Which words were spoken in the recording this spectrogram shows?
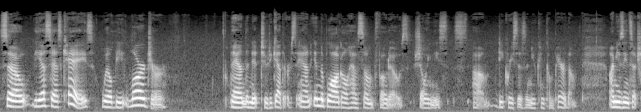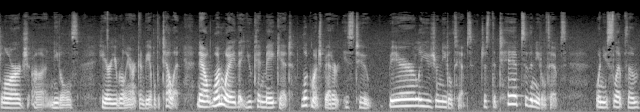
so the SSKs will be larger than the knit two togethers. And in the blog, I'll have some photos showing these um, decreases and you can compare them. I'm using such large uh, needles here, you really aren't going to be able to tell it. Now, one way that you can make it look much better is to barely use your needle tips, just the tips of the needle tips when you slip them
